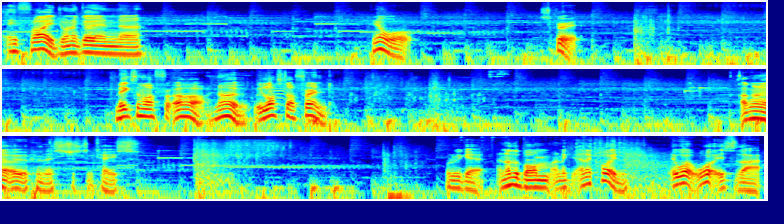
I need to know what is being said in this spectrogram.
hey fly, do you want to go and, uh... You know what? Screw it. Make them fr- Oh, no. We lost our friend. I'm going to open this just in case. What do we get? Another bomb and a, and a coin. Hey, what What is that?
